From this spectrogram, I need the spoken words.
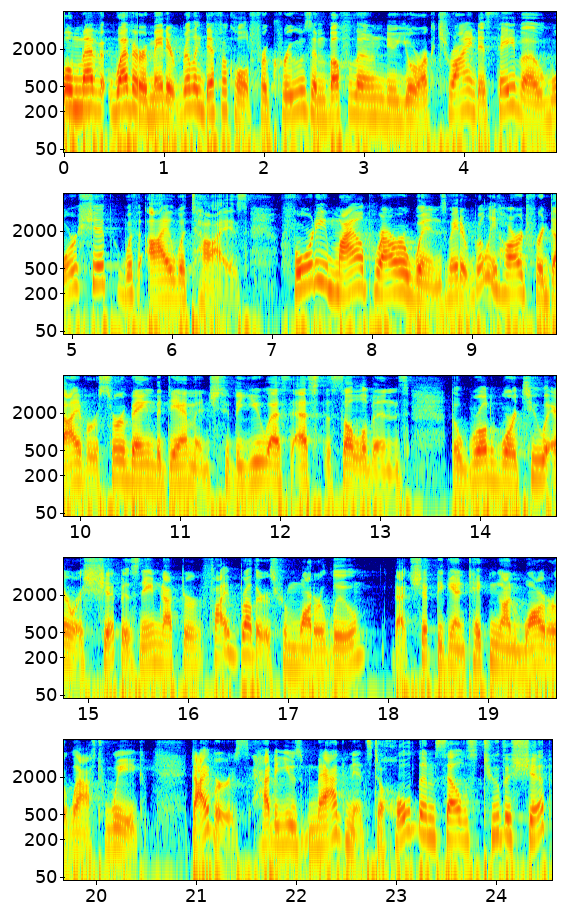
Well, weather made it really difficult for crews in Buffalo, New York, trying to save a warship with Iowa ties. 40 mile per hour winds made it really hard for divers surveying the damage to the USS The Sullivans. The World War II era ship is named after five brothers from Waterloo. That ship began taking on water last week. Divers had to use magnets to hold themselves to the ship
